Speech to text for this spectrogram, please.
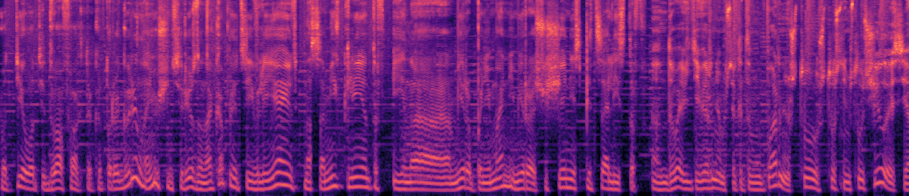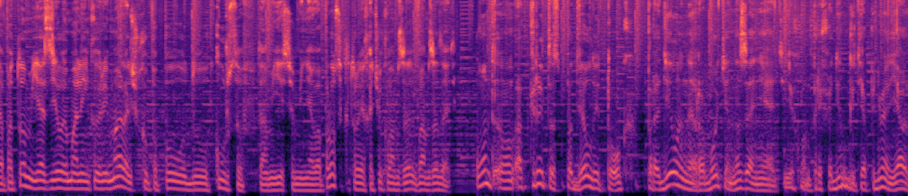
Вот те вот и два факта, которые я говорил, они очень серьезно накапливаются и влияют на самих клиентов и на миропонимание, мироощущение специалистов. Давайте вернемся к этому парню. Что, что с ним случилось? А потом я сделаю маленькую ремарочку по поводу курсов. Там есть у меня вопросы, которые я хочу к вам, вам задать. Он открыто подвел итог проделанной работе на занятиях. Он приходил, говорит, я понимаю, я,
